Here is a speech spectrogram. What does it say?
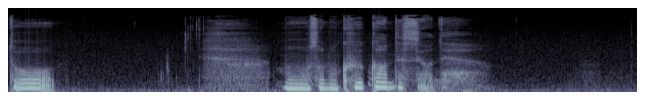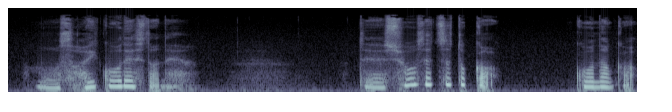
と、もうその空間ですよね。もう最高でしたね。で、小説とかこうなんか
